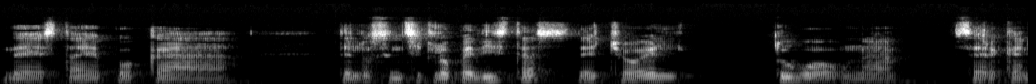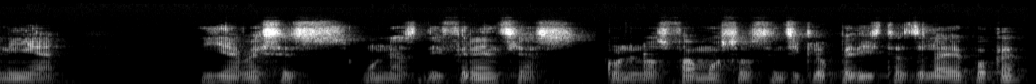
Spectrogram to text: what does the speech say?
de esta época de los enciclopedistas, de hecho él tuvo una cercanía y a veces unas diferencias con los famosos enciclopedistas de la época,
